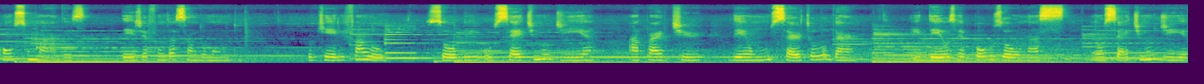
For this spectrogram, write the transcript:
consumadas desde a fundação do mundo, porque ele falou sobre o sétimo dia a partir de um certo lugar, e Deus repousou nas, no sétimo dia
